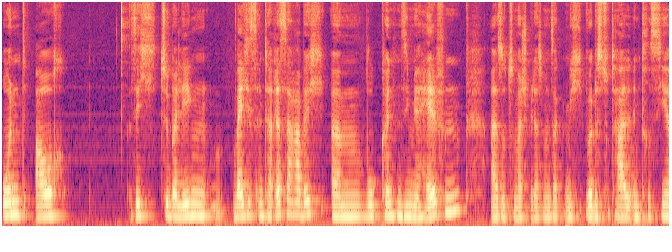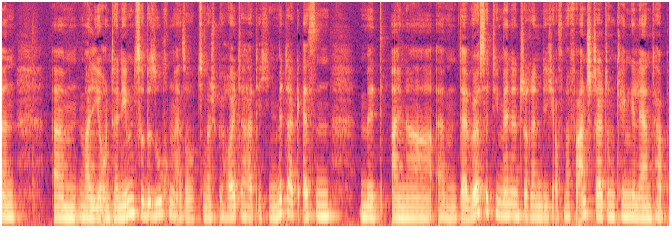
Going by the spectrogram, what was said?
und auch sich zu überlegen, welches Interesse habe ich, ähm, wo könnten Sie mir helfen. Also zum Beispiel, dass man sagt, mich würde es total interessieren, ähm, mal Ihr Unternehmen zu besuchen. Also zum Beispiel heute hatte ich ein Mittagessen mit einer ähm, Diversity Managerin, die ich auf einer Veranstaltung kennengelernt habe.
